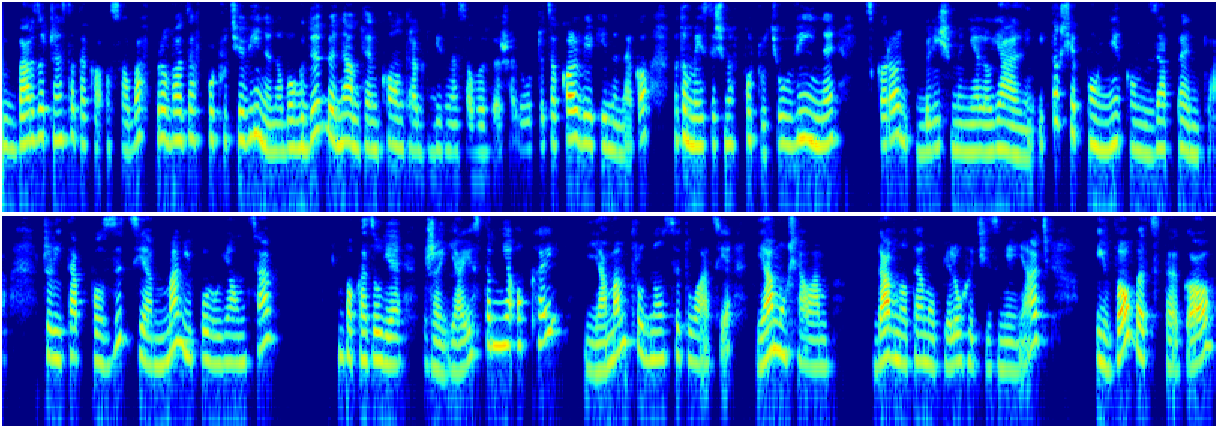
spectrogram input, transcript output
Bardzo często taka osoba wprowadza w poczucie winy, no bo gdyby nam ten kontrakt biznesowy wyszedł, czy cokolwiek innego, no to my jesteśmy w poczuciu winy, skoro byliśmy nielojalni. I to się poniekąd zapętla. Czyli ta pozycja manipulująca pokazuje, że ja jestem nie okej, ja mam trudną sytuację, ja musiałam dawno temu pieluchy ci zmieniać i wobec tego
